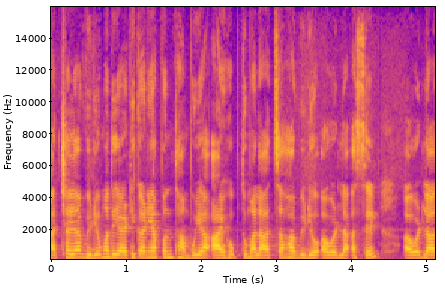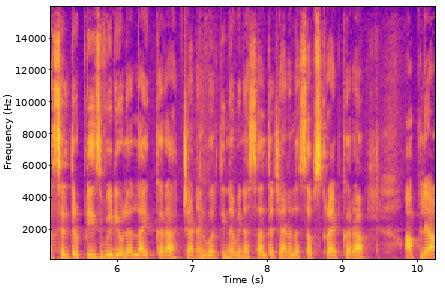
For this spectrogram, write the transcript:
आजच्या या व्हिडिओमध्ये या ठिकाणी आपण थांबूया. आय होप तुम्हाला आजचा हा व्हिडिओ आवडला असेल. आवडला असेल तर प्लीज व्हिडिओला लाईक करा. चॅनलवरती नवीन असाल तर चॅनलला सबस्क्राईब करा. आपल्या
